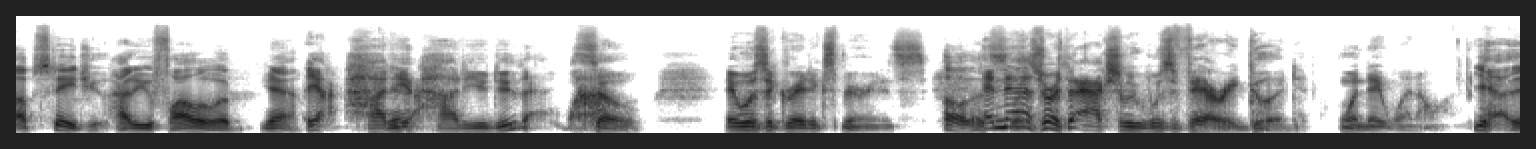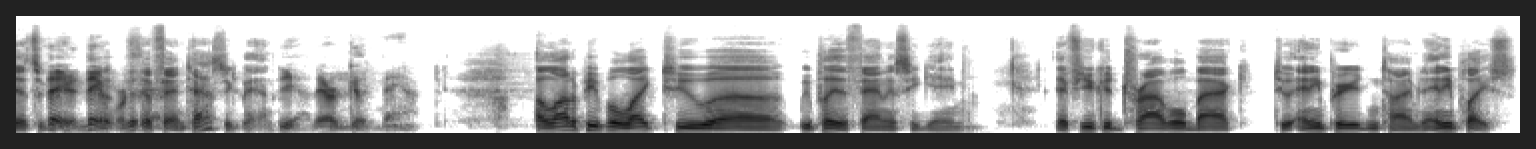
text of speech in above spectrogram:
upstage you. How do you follow a? Yeah. yeah, how do you how do you do that? So it was a great experience. Oh, that's and. Nazareth actually was very good when they went on. Yeah, it's a, They- great, they were a, fantastic band. Yeah, they're a good band. A lot of people like to. Uh, we play the fantasy game. If you could travel back to any period in time, to any place,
